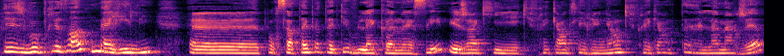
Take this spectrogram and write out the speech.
Puis je vous présente Marie-Lie. Euh, pour certains, peut-être que vous la connaissez, les gens qui, qui fréquentent les réunions, qui fréquentent euh, la Margelle.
